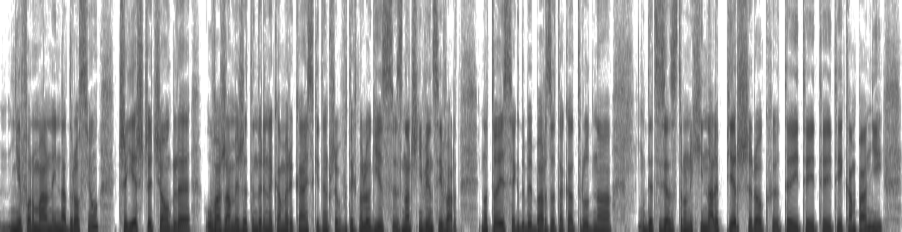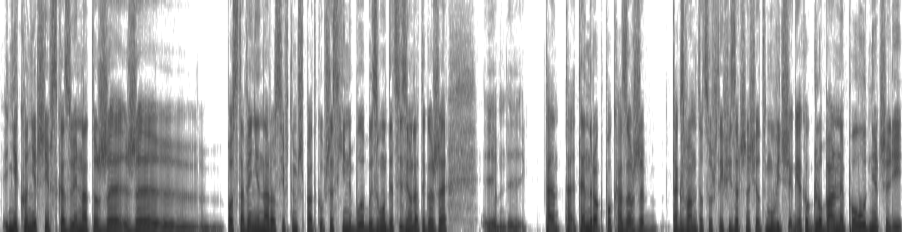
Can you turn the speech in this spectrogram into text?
nieformalnej nad Rosją, czy jeszcze ciągle uważamy, że ten rynek amerykański, ten przepływ technologii jest znacznie więcej wart? No to jest jak gdyby bardzo taka trudna decyzja ze strony Chin, ale pierwszy rok tej, tej, tej, tej kampanii niekoniecznie wskazuje na to, że, że postawienie na Rosję w tym przypadku przez Chiny byłoby złą decyzją, dlatego że y, ta, ta, ten rok pokazał, że tak zwane to, co już w tej tym mówić, jako globalne południe, czyli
